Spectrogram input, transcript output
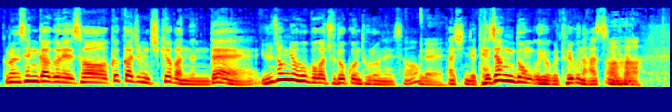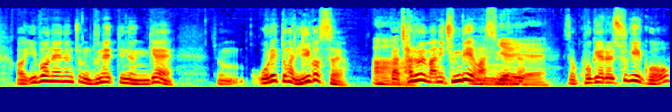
그런 생각을 해서 끝까지 좀 지켜봤는데 윤석열 후보가 주도권 토론에서 네. 다시 이제 대장동 의혹을 들고 나왔습니다. 어, 이번에는 좀 눈에 띄는 게 좀 오랫동안 읽었어요. 그러니까 아. 자료를 많이 준비해 음, 왔습니다. 음, 예, 예. 그래서 고개를 숙이고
